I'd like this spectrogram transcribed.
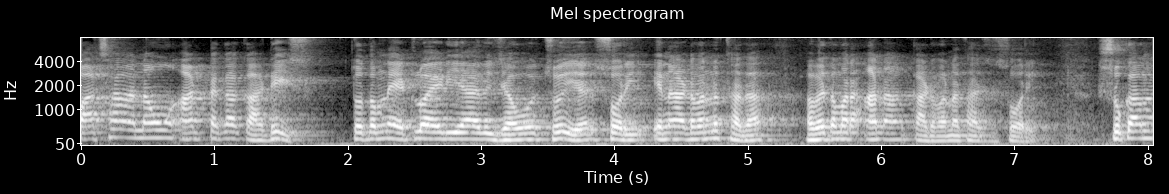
પાછા આના હું આઠ ટકા કાઢીશ, તો તમને એટલો આઈડિયા આવી જવો જોઈએ. સોરી એના આઠવા નથી થતા. હવે તમારે આના કાઢવાના થશે. સોરી શું કામ?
